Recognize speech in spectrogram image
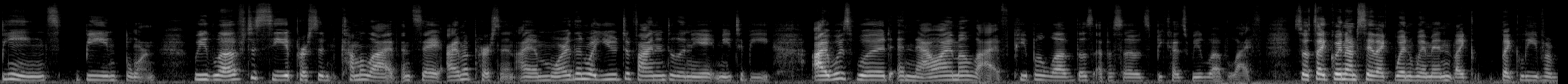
beings being born. We love to see a person come alive and say i'm a person. I am more than what you define and delineate me to be. I was wood and now i'm alive. People love those episodes because we love life. So it's like going on to say like when women like like leave a,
